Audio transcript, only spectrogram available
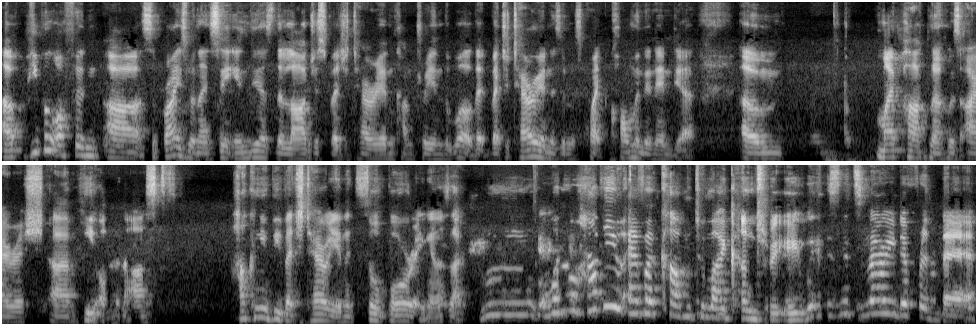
Uh, people often are surprised when I say India is the largest vegetarian country in the world. That vegetarianism is quite common in India. Um, my partner, who's Irish, um, he often asks, "How can you be vegetarian? It's so boring." And I was like, mm, "Well, have you ever come to my country? Because it's very different there."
